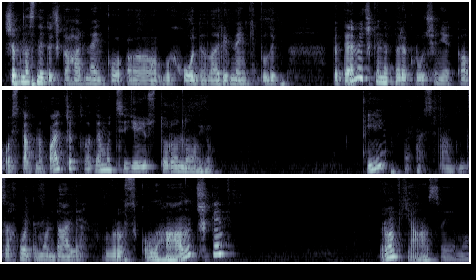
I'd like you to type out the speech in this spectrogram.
Щоб в нас ниточка гарненько е, виходила, рівненькі були петелечки не перекручені, ось так на пальчик кладемо цією стороною. І ось так заходимо далі в розкол галочки, пров'язуємо.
